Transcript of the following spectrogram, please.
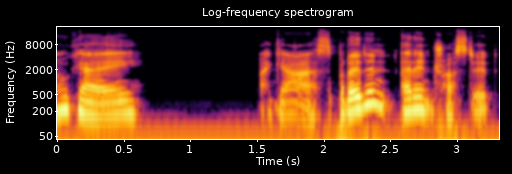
okay, I guess, but I didn't I didn't trust it.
